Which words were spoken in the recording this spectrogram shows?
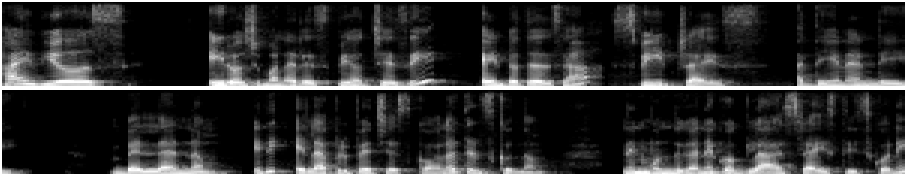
హాయ్ వ్యూయర్స్ ఈరోజు మన రెసిపీ వచ్చేసి ఏంటో తెలుసా? స్వీట్ రైస్ అదేనండి. బెల్లన్నం. ఇది ఎలా ప్రిపేర్ చేసుకోవాలో తెలుసుకుందాం. నేను ముందుగానే ఒక గ్లాస్ రైస్ తీసుకొని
